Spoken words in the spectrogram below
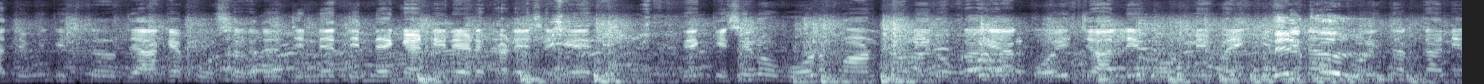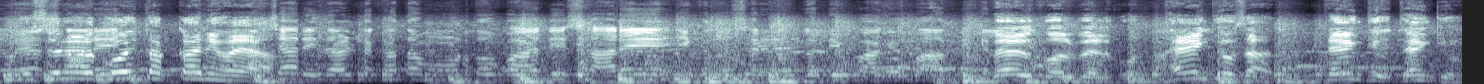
ਅੱਜ ਵੀ ਜਿਸ ਤੋਂ ਜਾ ਕੇ ਪੁੱਛ ਸਕਦੇ ਹੋ ਜਿੰਨੇ ਤਿੰਨੇ ਕੈਂਡੀਡੇਟ ਖੜੇ ਸੀਗੇ ਤੇ ਕਿਸੇ ਨੂੰ ਵੋਟ ਪਾਉਣ ਤੋਂ ਨਹੀਂ ਰੋਕਿਆ ਗਿਆ ਕੋਈ ਜਾਲੀ ਵੋਟ ਨਹੀਂ ਪਈ ਕਿਸੇ ਨਾਲ ਬਿਲਕੁਲ। ਕੋਈ ਧੱਕਾ ਨਹੀਂ ਹੋਇਆ ਕਿਸੇ ਨਾਲ ਸਾਰੇ- ਕੋਈ ਧੱਕਾ ਨਹੀਂ ਹੋਇਆ। ਅੱਛਾ ਰਿਜ਼ਲਟ ਖਤਮ ਹੋਣ ਤੋਂ ਬਾਅਦ ਹੀ ਸਾਰੇ ਇੱਕ ਦੂਸਰੇ ਨੂੰ ਗੱਡੀ ਪਾ ਕੇ ਬਾਹਰ ਨਿਕਲੇ। ਬਿਲਕੁਲ ਬਿਲਕੁਲ। Thank you sir thank you thank you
